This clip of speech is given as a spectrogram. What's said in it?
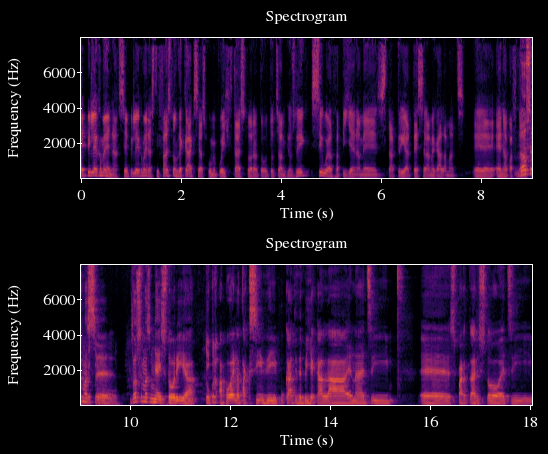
επιλεγμένα, σε επιλεγμένα. Στη φάση των 16 ας πούμε που έχει φτάσει τώρα το, το Champions League σίγουρα θα πηγαίναμε στα 3-4 μεγάλα μάτς. Ε, ένα από αυτά... Δώσε μας, ε, δώσε μας μια ιστορία από ένα ταξίδι που κάτι δεν πήγε καλά, ένα έτσι ε, σπαρταριστό έτσι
